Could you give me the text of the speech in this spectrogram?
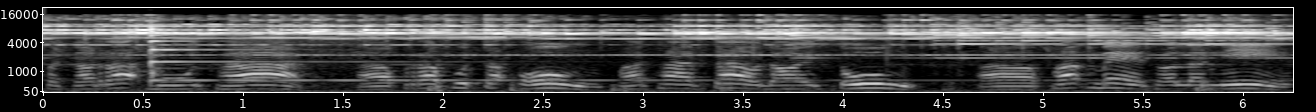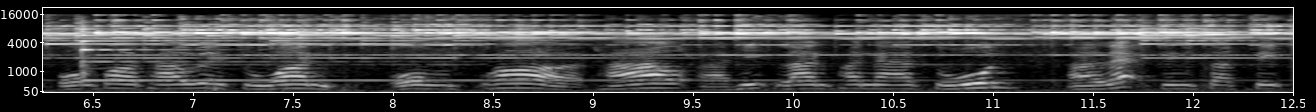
สักการะบูชาอาพระพุทธองค์ พระธาตุเจ้าดอยตุง พระแม่ธรณี องค์พ่อท้าวเวสุวรรณองค์พ่อเท้าฮิรันพนาศูนย์และสิ่งศักดิ์สิทธิ์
